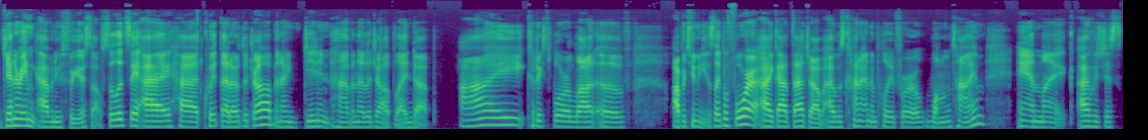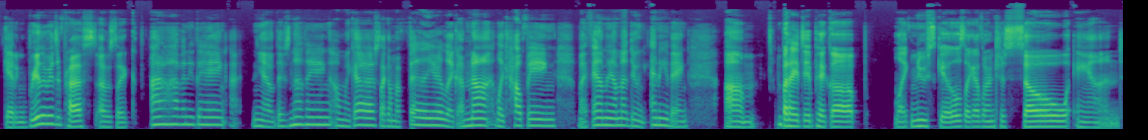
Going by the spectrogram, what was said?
generating avenues for yourself. So let's say I had quit that other job and I didn't have another job lined up. I could explore a lot of opportunities. Like before I got that job, I was kind of unemployed for a long time and like I was just getting really really depressed. I was like, I don't have anything. I, you know, there's nothing. Oh my gosh, like I'm a failure. Like I'm not like helping my family. I'm not doing anything. Um but I did pick up like new skills. Like I learned to sew and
